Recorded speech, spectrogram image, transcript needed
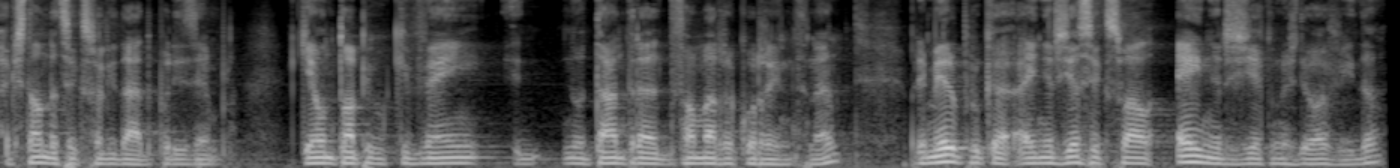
a questão da sexualidade, por exemplo, que é um tópico que vem no Tantra de forma recorrente, né? Primeiro porque a energia sexual é a energia que nos deu a vida.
